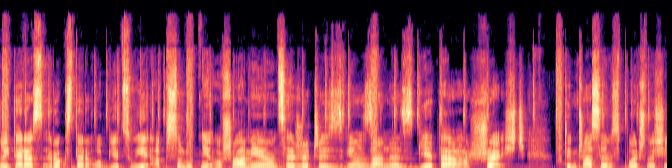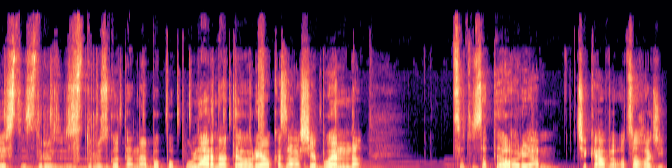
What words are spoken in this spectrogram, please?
No i teraz Rockstar obiecuje absolutnie oszałamiające rzeczy związane z GTA 6. Tymczasem społeczność jest zdruzgotana, bo popularna teoria okazała się błędna. Co to za teoria? Ciekawe, o co chodzi?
